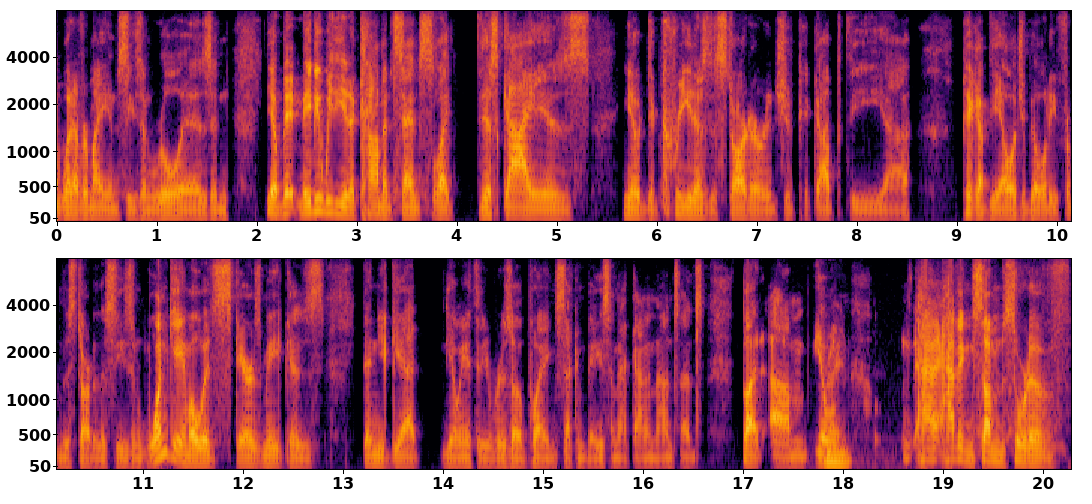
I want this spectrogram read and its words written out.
whatever my in season rule is. And you know, maybe we need a common sense like this guy is you know decreed as the starter and should pick up the uh, pick up the eligibility from the start of the season. One game always scares me because then you get you know Anthony Rizzo playing second base and that kind of nonsense. But um, you know, right. ha- having some sort of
